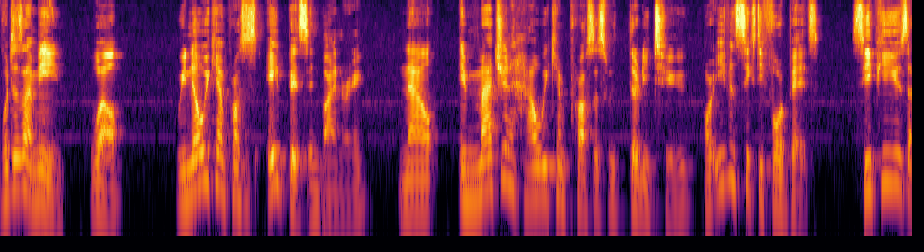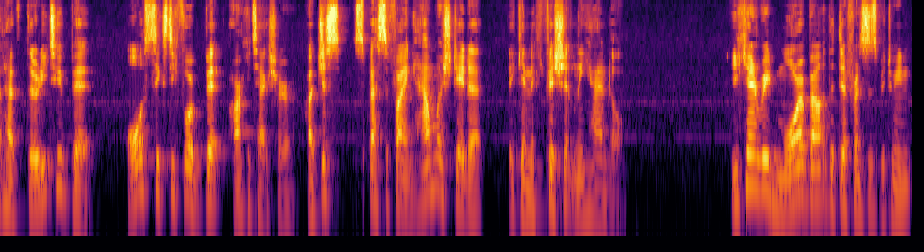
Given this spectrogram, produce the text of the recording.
What does that mean? Well, we know we can process 8 bits in binary. Now, imagine how we can process with 32 or even 64 bits. CPUs that have 32-bit or 64-bit architecture are just specifying how much data they can efficiently handle. You can read more about the differences between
